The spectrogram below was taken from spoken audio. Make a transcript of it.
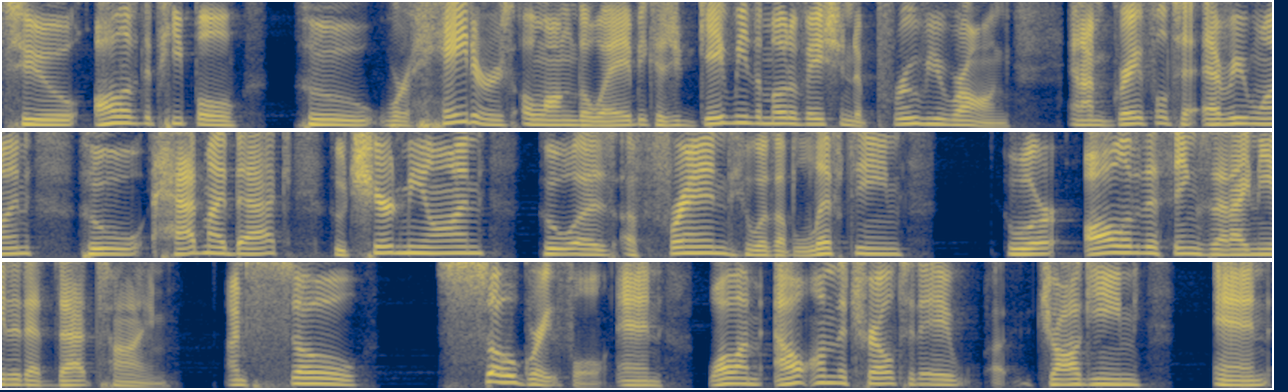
to all of the people who were haters along the way because you gave me the motivation to prove you wrong. And I'm grateful to everyone who had my back, who cheered me on, who was a friend, who was uplifting, who were all of the things that I needed at that time. I'm so, so grateful. And while I'm out on the trail today, uh, jogging and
